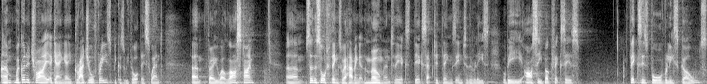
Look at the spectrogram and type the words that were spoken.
Um, we're going to try, again, a gradual freeze because we thought this went um, very well last time. Um, so the sort of things we're having at the moment, the, the accepted things into the release, will be RC bug fixes, fixes for release goals,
